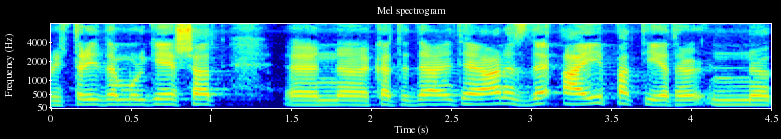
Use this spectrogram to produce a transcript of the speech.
priftërit dhe murgeshat në katedralen e Tiranës dhe ai patjetër në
